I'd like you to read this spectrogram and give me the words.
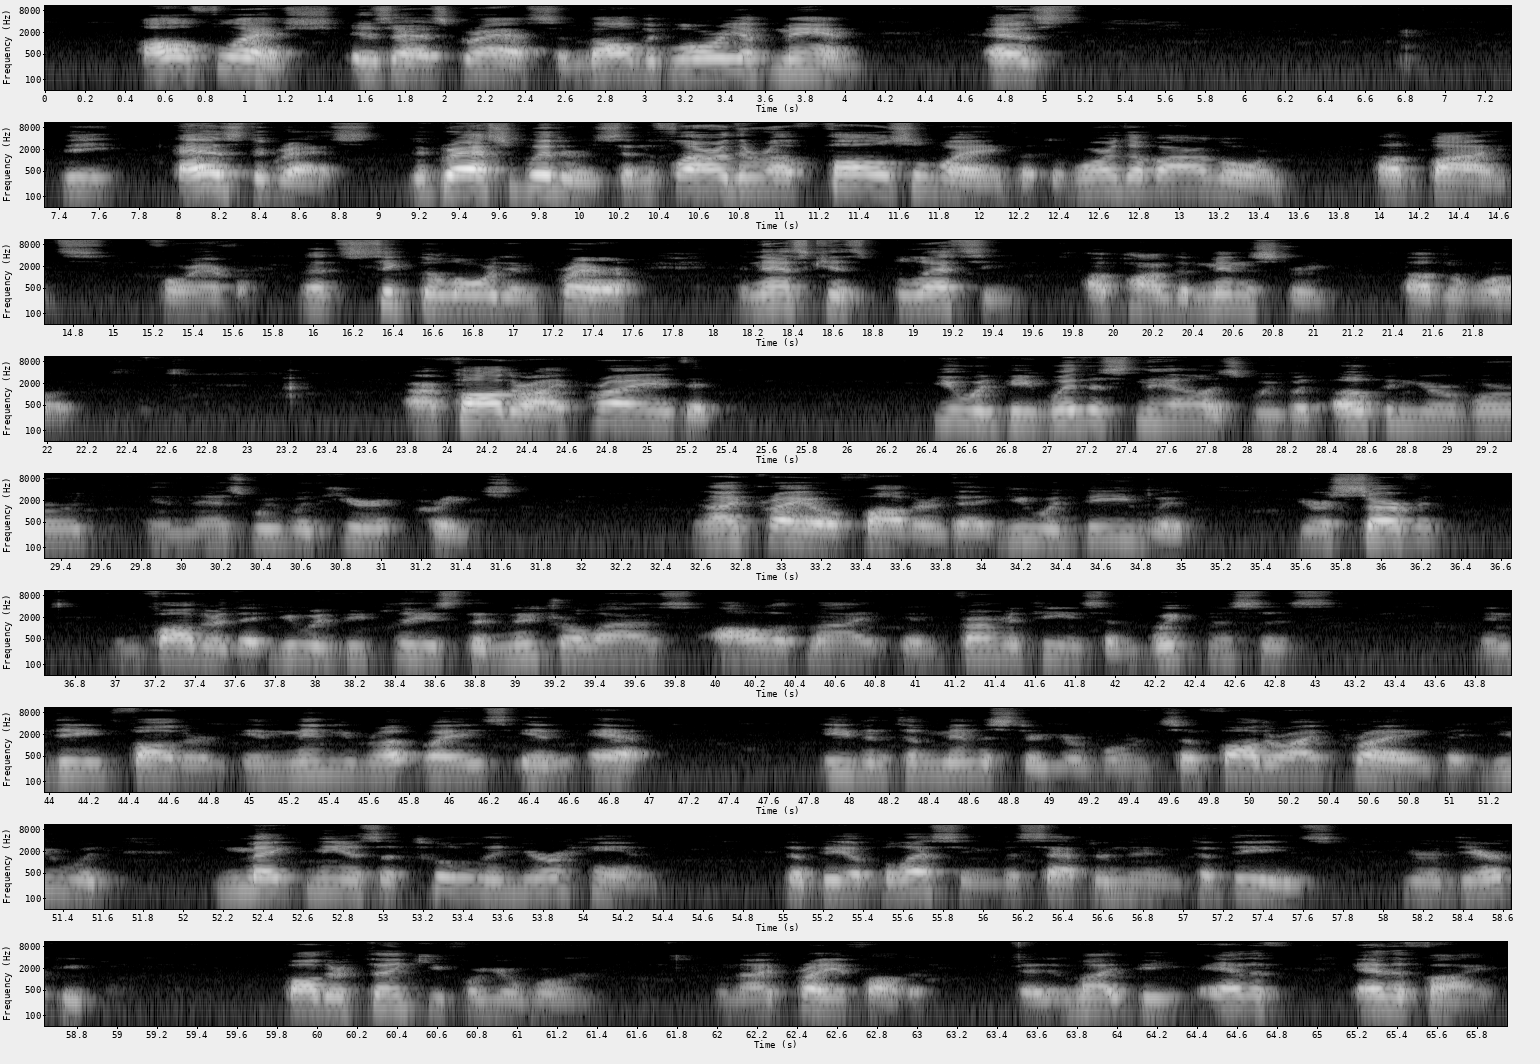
All flesh is as grass, and all the glory of man as the as the grass. The grass withers and the flower thereof falls away, but the word of our Lord abides forever. Let's seek the Lord in prayer and ask his blessing upon the ministry of the word. Our Father, I pray that you would be with us now as we would open your word and as we would hear it preached. And I pray, O oh Father, that you would be with your servant Father, that you would be pleased to neutralize all of my infirmities and weaknesses. Indeed, Father, in many ways inept, even to minister your word. So, Father, I pray that you would make me as a tool in your hand to be a blessing this afternoon to these, your dear people. Father, thank you for your word. And I pray, Father, that it might be edif- edifying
